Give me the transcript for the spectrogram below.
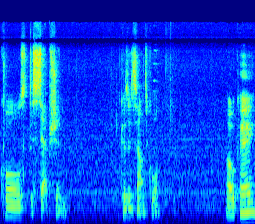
Cole's Deception. Because it sounds cool. Okay.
